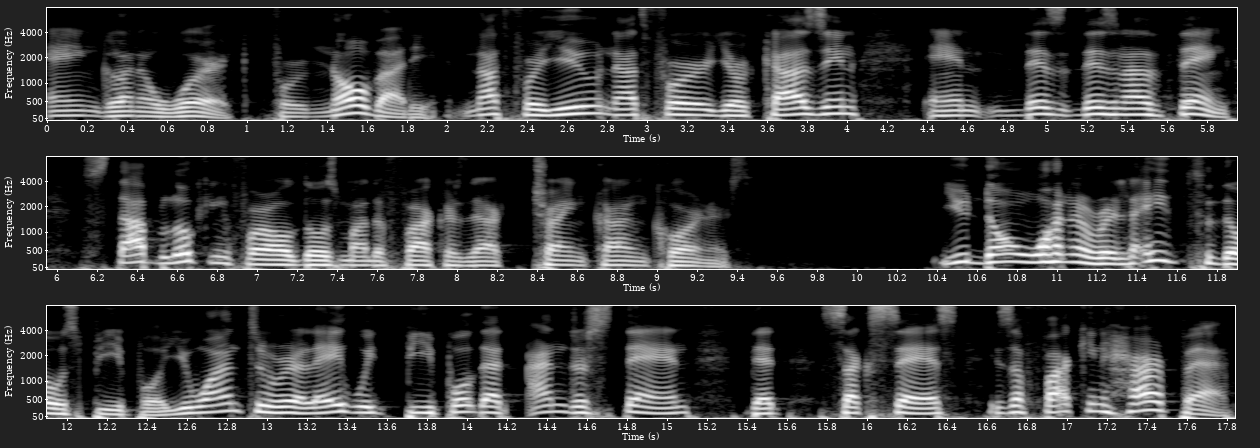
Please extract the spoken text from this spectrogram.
ain't gonna work for nobody. Not for you not for your cousin. And there's there's another thing. Stop looking for all those motherfuckers that are trying cutting corners. You don't want to relate to those people. You want to relate with people that understand that success is a fucking hard path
